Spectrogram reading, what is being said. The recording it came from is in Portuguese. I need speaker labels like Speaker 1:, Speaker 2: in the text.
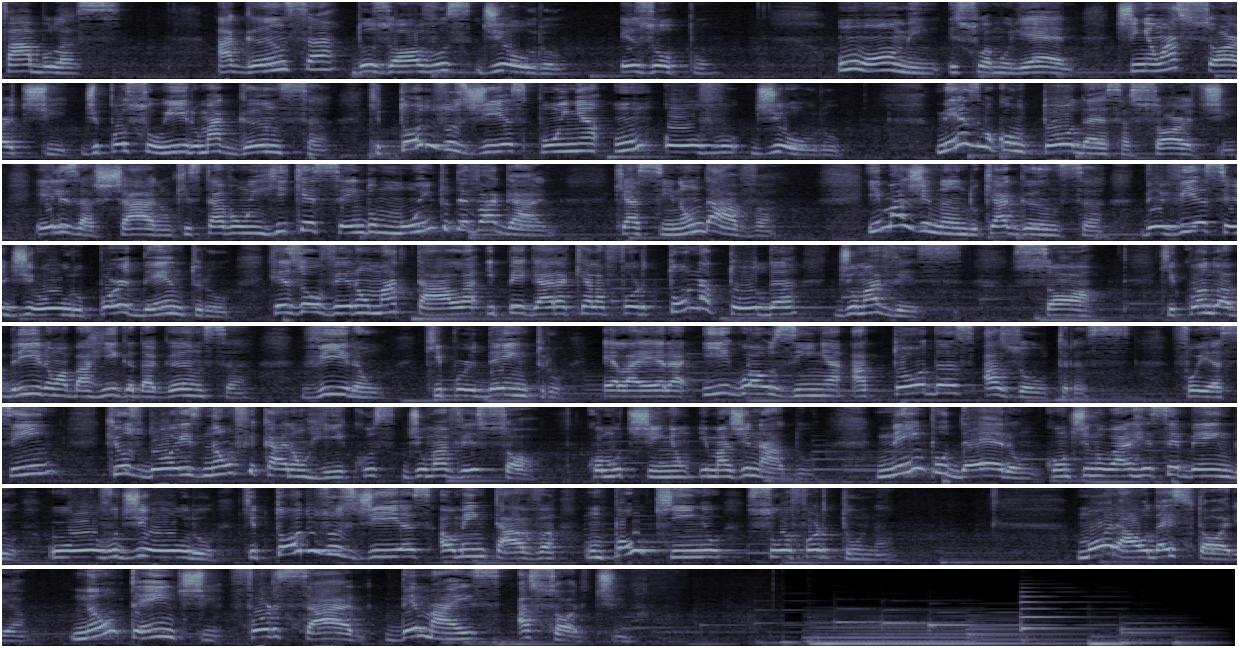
Speaker 1: Fábulas. A gança dos ovos de ouro. Esopo. Um homem e sua mulher tinham a sorte de possuir uma gança que todos os dias punha um ovo de ouro. Mesmo com toda essa sorte, eles acharam que estavam enriquecendo muito devagar, que assim não dava. Imaginando que a gança devia ser de ouro por dentro, resolveram matá-la e pegar aquela fortuna toda de uma vez. Só que quando abriram a barriga da gança, viram que por dentro ela era igualzinha a todas as outras. Foi assim que os dois não ficaram ricos de uma vez só como tinham imaginado. Nem puderam continuar recebendo o ovo de ouro que todos os dias aumentava um pouquinho sua fortuna. Moral da história: não tente forçar demais a sorte.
